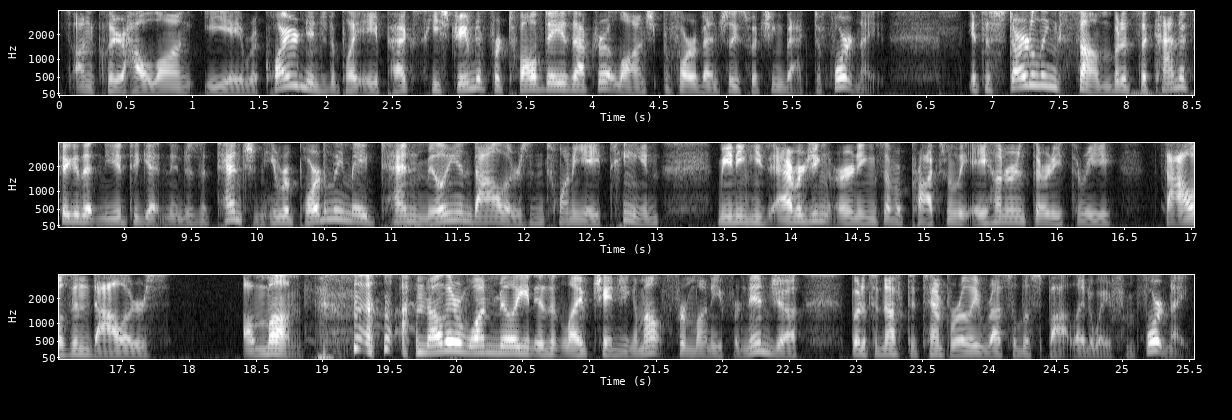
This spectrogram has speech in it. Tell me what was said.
It's unclear how long EA required Ninja to play Apex. He streamed it for 12 days after it launched before eventually switching back to Fortnite. It's a startling sum, but it's the kind of figure that needed to get Ninja's attention. He reportedly made $10 million in 2018, meaning he's averaging earnings of approximately $833,000 a month. Another 1 million isn't life-changing amount for money for Ninja, but it's enough to temporarily wrestle the spotlight away from Fortnite.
